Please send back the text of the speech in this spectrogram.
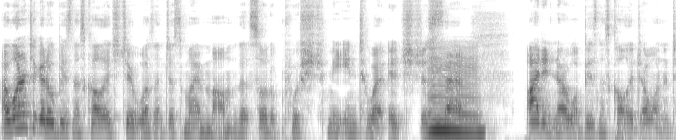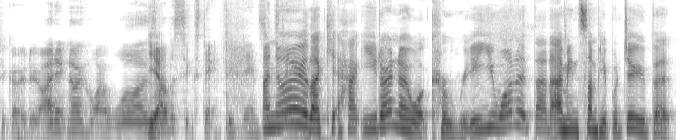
I wanted to go to a business college too. It wasn't just my mum that sort of pushed me into it. It's just that Mm. I didn't know what business college I wanted to go to. I didn't know who I was. Yeah. I was 16, 15, 16. I know, like how, you don't know what career you want at that. I mean, some people do, but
